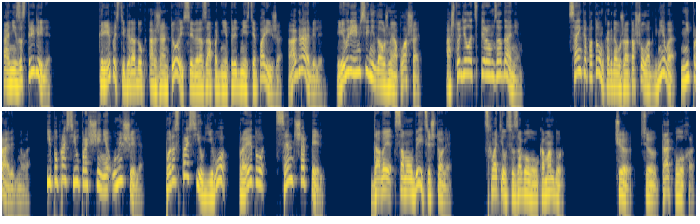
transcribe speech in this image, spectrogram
они застрелили. Крепость и городок Аржантёй, северо-западнее предместья Парижа, ограбили. И в Реймсе не должны оплошать. А что делать с первым заданием? Санька потом, когда уже отошел от гнева неправедного, и попросил прощения у Мишеля. Пораспросил его про эту Сент-Шапель. «Да вы самоубийцы, что ли?» Схватился за голову командор. «Чё, все так плохо?»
